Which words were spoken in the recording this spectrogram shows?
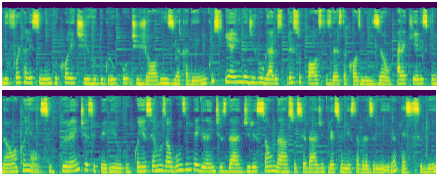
e o fortalecimento coletivo do grupo de jovens e acadêmicos e ainda divulgar os pressupostos desta cosmovisão para aqueles que não a conhecem. Durante esse período, conhecemos alguns integrantes da direção da Sociedade Criacionista Brasileira, SCB,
